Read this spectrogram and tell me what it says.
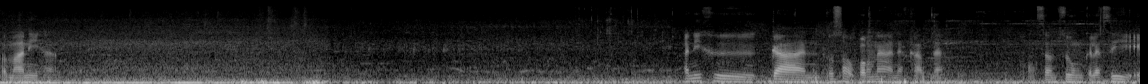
ประมาณนี้ฮะ อันนี้คือการทดสอบกล้องหน้านะครับนะ ของ Samsung Galaxy A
